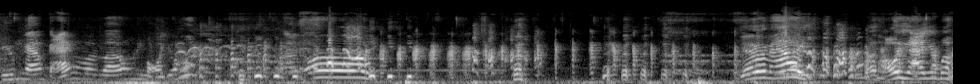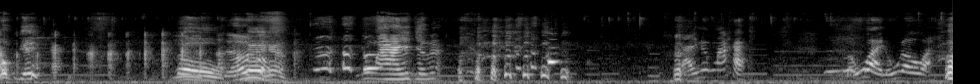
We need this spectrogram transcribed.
không ngao cản mà không đi mồi vô hút Trời ơi. Ghê mẹ ơi. Bà thổi ra chứ bà hút gì Ồ, Trời ơi. ghê ha. Không ai hết trơn á. Chảy nước mắt à? Đủ rồi đủ đâu à?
